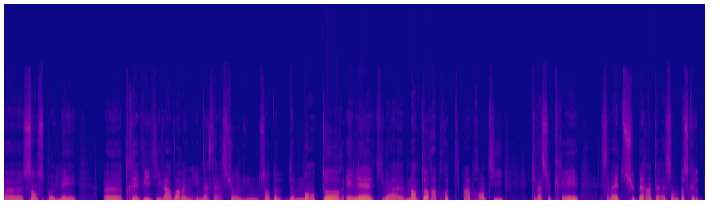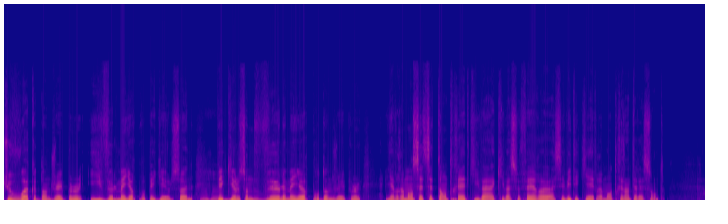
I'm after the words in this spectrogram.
euh, sans spoiler, euh, très vite, il va avoir une, installation d'une sorte de, mentor-élève, qui va mentor-apprenti qui va se créer. ça va être super intéressant parce que tu vois que Don Draper, il veut le meilleur pour Peggy Olson. Mhm. Peggy Olson veut le meilleur pour Don Draper. Il y a vraiment cette, cette entraide qui va, qui va se faire euh, assez vite et qui est vraiment très intéressante.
